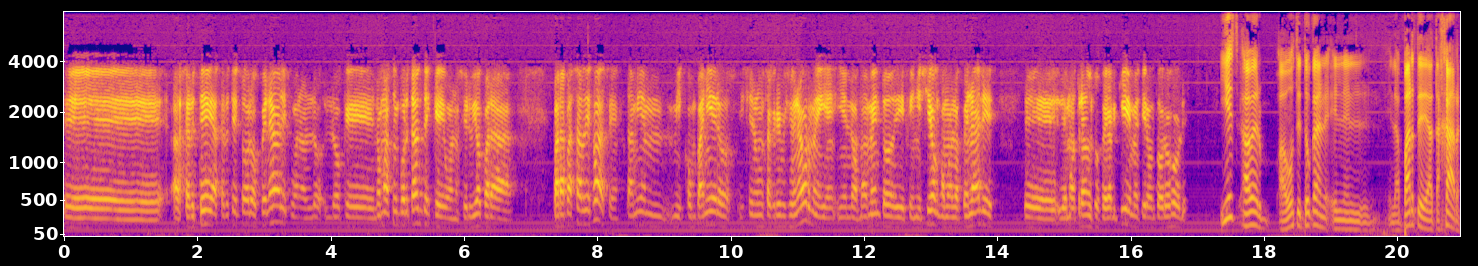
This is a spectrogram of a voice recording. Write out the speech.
eh, acerté, acerté todos los penales, bueno, lo, lo que lo más importante es que bueno, sirvió para para pasar de fase. También mis compañeros hicieron un sacrificio enorme y, en- los momentos de definición, como en los penales, eh, demostraron su jerarquía y metieron todos los goles. Y es, a ver, a vos te toca en el- en la parte de atajar,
